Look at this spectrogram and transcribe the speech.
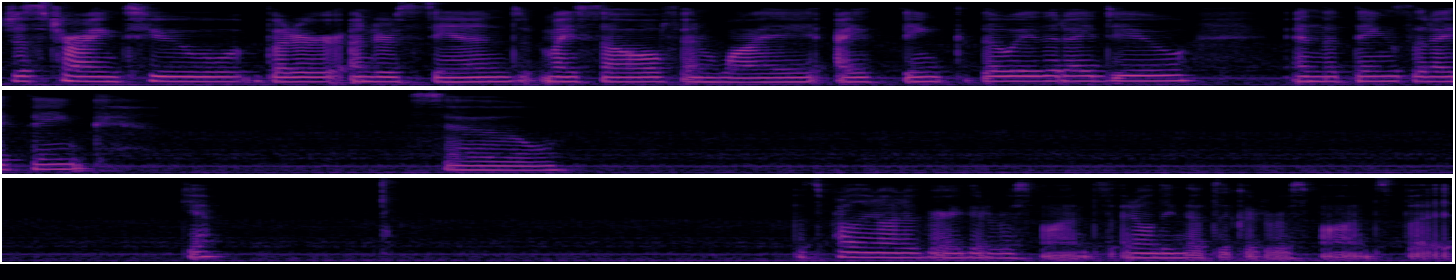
Just trying to better understand myself and why I think the way that I do and the things that I think. So, yeah. That's probably not a very good response. I don't think that's a good response, but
